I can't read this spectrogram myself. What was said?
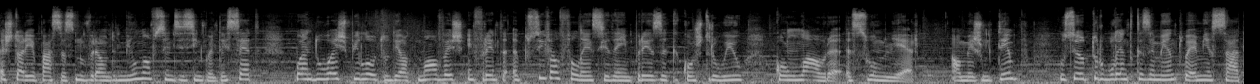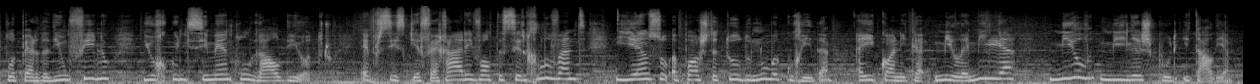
A história passa-se no verão de 1957, quando o ex-piloto de automóveis enfrenta a possível falência da empresa que construiu com Laura, a sua mulher. Ao mesmo tempo, o seu turbulento casamento é ameaçado pela perda de um filho e o reconhecimento legal de outro. É preciso que a Ferrari volte a ser relevante e Enzo aposta tudo numa corrida. A icónica Mille Miglia, mil milhas por Itália.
